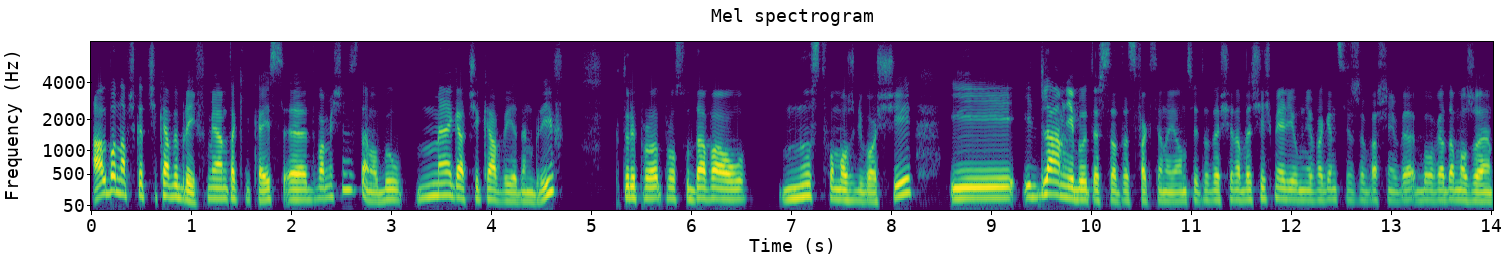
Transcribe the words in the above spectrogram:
Albo na przykład ciekawy brief. Miałem taki case e, dwa miesiące temu. Był mega ciekawy jeden brief, który po, po prostu dawał mnóstwo możliwości i, i dla mnie był też satysfakcjonujący. Tutaj się nawet się śmieli u mnie w agencji, że właśnie było wiadomo, że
